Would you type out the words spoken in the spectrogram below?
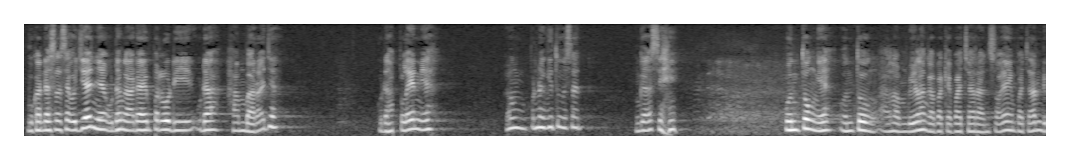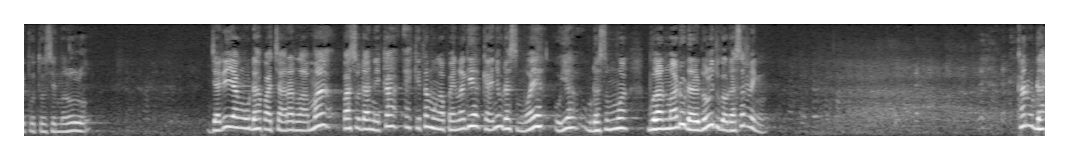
Bukan udah selesai ujiannya, udah nggak ada yang perlu di, udah hambar aja. Udah plan ya? Emang pernah gitu Ustaz? Enggak sih. Untung ya, untung. Alhamdulillah nggak pakai pacaran. Soalnya yang pacaran diputusin melulu. Jadi yang udah pacaran lama, pas udah nikah, eh kita mau ngapain lagi ya? Kayaknya udah semua ya. Oh iya, udah semua. Bulan madu dari dulu juga udah sering. Kan udah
